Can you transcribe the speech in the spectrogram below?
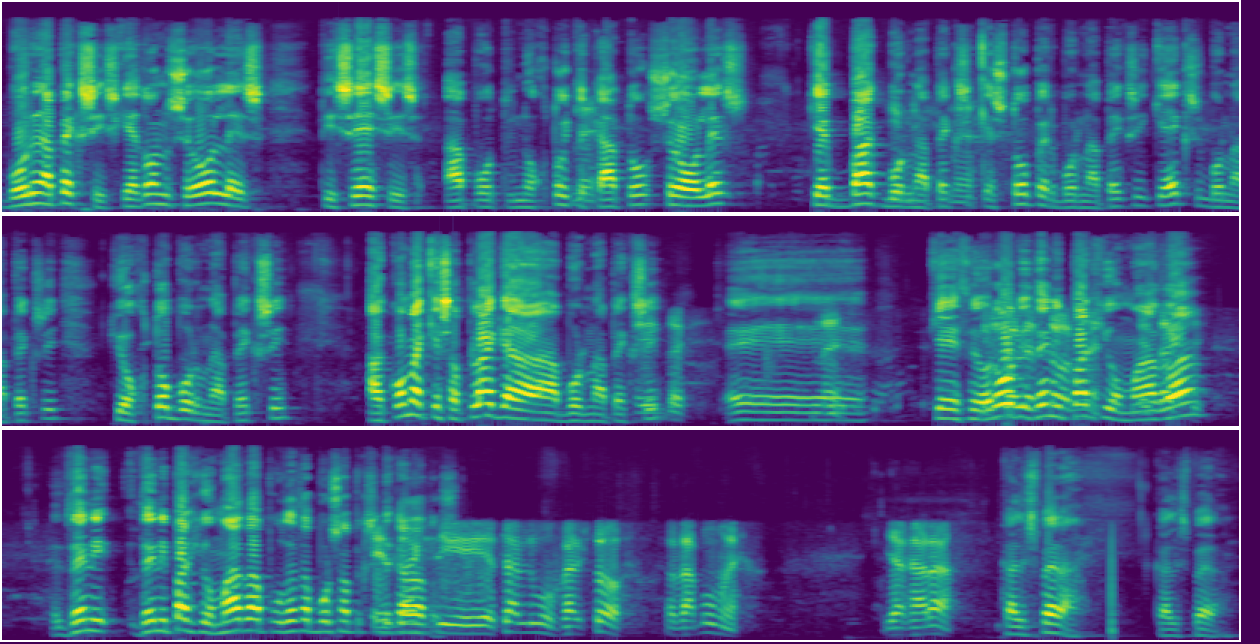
Μπορεί να παίξει σχεδόν σε όλες τις θέσεις Από την 8 και Ναι. κάτω Σε όλες και back μπορεί να παίξει ναι. και stopper μπορεί να παίξει και 6 μπορεί να παίξει και 8 μπορεί να παίξει. Ακόμα και στα πλάγια μπορεί να παίξει. Ε, εντάξει. Ε, Ναι. Και θεωρώ Μισό ότι δεν λεπτό, υπάρχει ναι. ομάδα. Εντάξει. Δεν, υ- δεν υπάρχει ομάδα που δεν θα μπορούσε να παίξει την δεκαδά Εντάξει, Τσάρλι μου, ευχαριστώ. Θα τα πούμε. Για χαρά. Καλησπέρα. Καλησπέρα.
